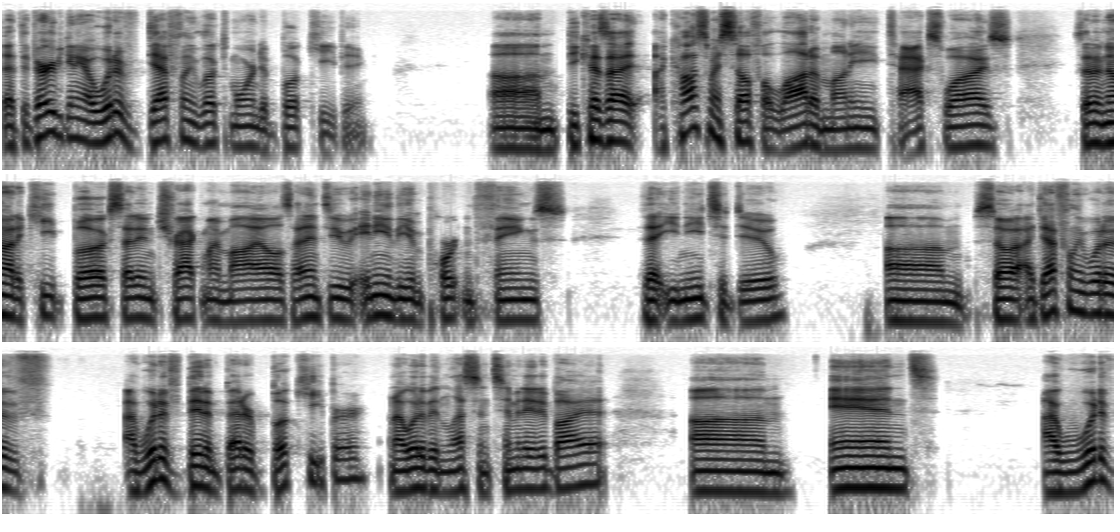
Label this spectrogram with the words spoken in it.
at the very beginning, I would have definitely looked more into bookkeeping um, because I, I cost myself a lot of money tax wise. So I didn't know how to keep books. I didn't track my miles. I didn't do any of the important things that you need to do. Um, so I definitely would have, I would have been a better bookkeeper and I would have been less intimidated by it. Um, and I would have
